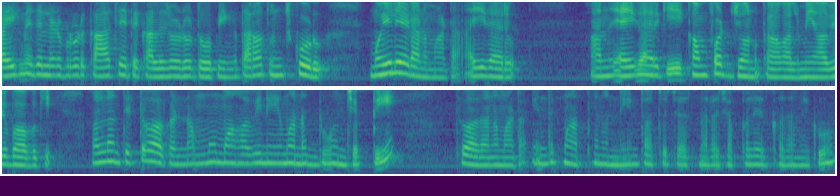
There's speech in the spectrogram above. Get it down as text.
బైక్ మీద వెళ్ళేటప్పుడు కూడా కాసేపే కళ్ళజోడు టోపీ ఇంకా తర్వాత ఉంచుకోడు. మొయ్యలేడు అనమాట అయ్యగారు అయ్యగారికి కంఫర్ట్ జోన్ కావాలి మీ అవి బాబుకి మళ్ళీ నన్ను తిట్టవాకండి. అమ్మో మా అవిని ఏమనొద్దు అని చెప్పి. సో అదనమాట ఇంతకు మా అత్తయ్య నన్ను ఏం టార్చర్ చేస్తున్నారో చెప్పలేదు కదా మీకు?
